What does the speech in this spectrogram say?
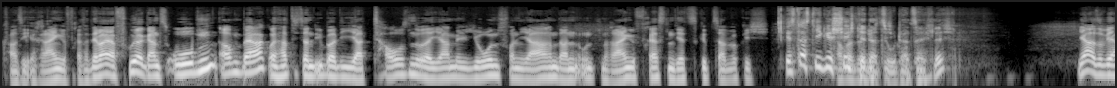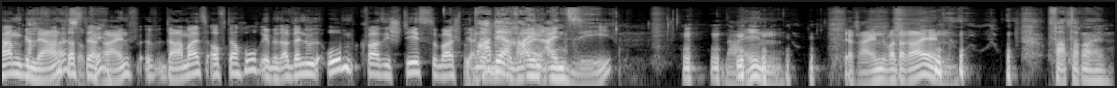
quasi reingefressen hat. Der war ja früher ganz oben auf dem Berg und hat sich dann über die Jahrtausende oder Jahrmillionen von Jahren dann unten reingefressen. Und jetzt gibt's da wirklich. Ist das die Geschichte dazu tatsächlich? Ja, also wir haben gelernt, Ach, dass okay. der Rhein äh, damals auf der Hochebene ist. Also wenn du oben quasi stehst, zum Beispiel. War der Rhein ein See? Nein, der Rhein war der Rhein. Vater Rhein.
